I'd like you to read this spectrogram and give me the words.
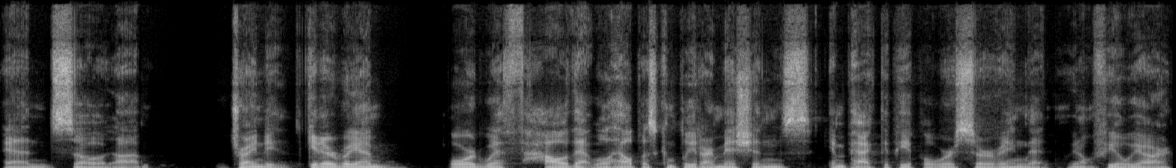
And so, um, trying to get everybody on board with how that will help us complete our missions, impact the people we're serving that we don't feel we are,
